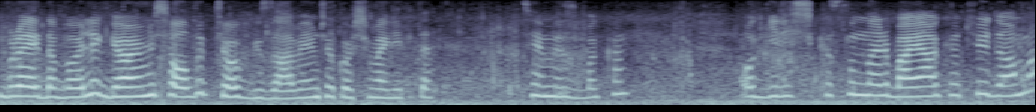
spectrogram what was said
Burayı da böyle görmüş olduk. Çok güzel. Benim çok hoşuma gitti. Temiz bakın. O giriş kısımları bayağı kötüydü ama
